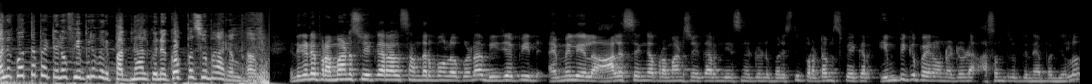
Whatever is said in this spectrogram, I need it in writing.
మన కొత్తపేటలో ఫిబ్రవరి పద్నాలుగున గొప్ప శుభారంభం. ఎందుకంటే ప్రమాణ స్వీకారాల సందర్భంలో కూడా బీజేపీ ఎమ్మెల్యేలు ఆలస్యంగా ప్రమాణ స్వీకారం చేసినటువంటి పరిస్థితి ప్రొటం స్పీకర్ ఎంపిక పైన ఉన్నటువంటి అసంతృప్తి నేపథ్యంలో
